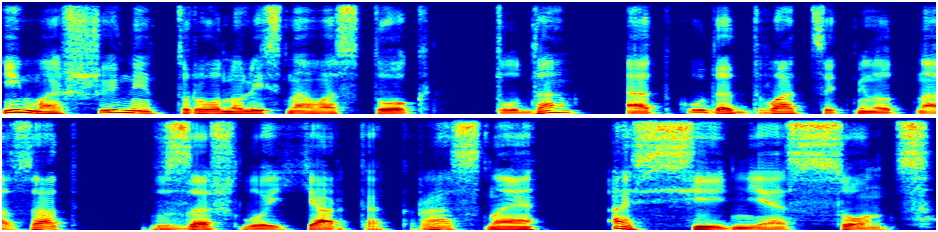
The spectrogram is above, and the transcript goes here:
и машины тронулись на восток, туда, откуда 20 минут назад взошло ярко-красное осеннее солнце.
